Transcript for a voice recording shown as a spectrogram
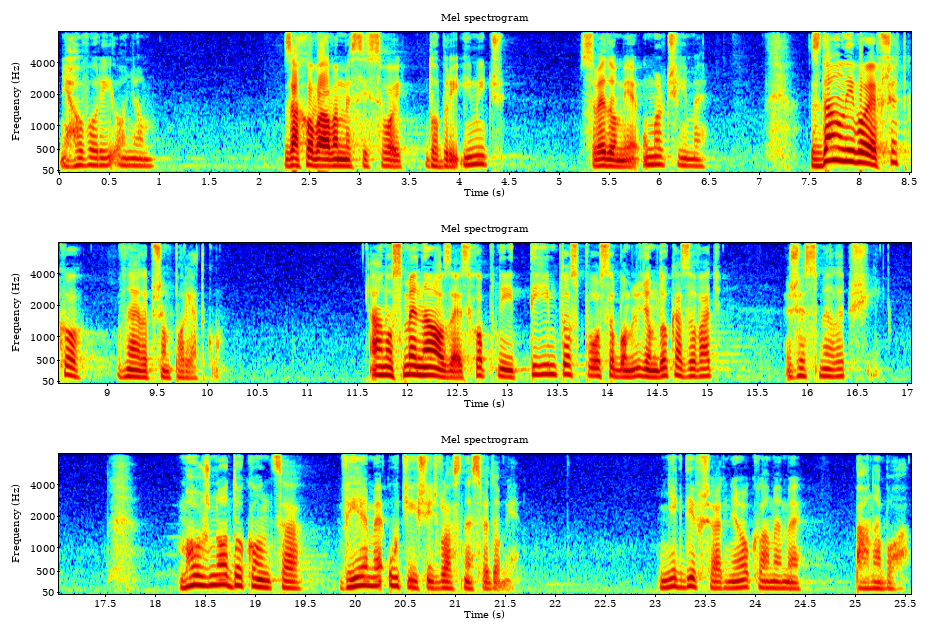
nehovorí o ňom. Zachovávame si svoj dobrý imič, svedomie umlčíme. Zdánlivo je všetko v najlepšom poriadku. Áno, sme naozaj schopní týmto spôsobom ľuďom dokazovať, že sme lepší. Možno dokonca vieme utíšiť vlastné svedomie. Nikdy však neoklameme Pána Boha.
